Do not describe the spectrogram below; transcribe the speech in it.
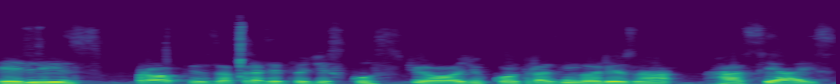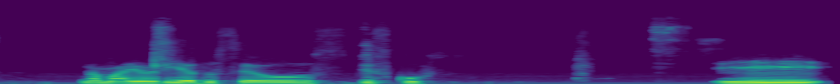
eles próprios apresentam discursos de ódio contra as minorias raciais, na maioria dos seus discursos. E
